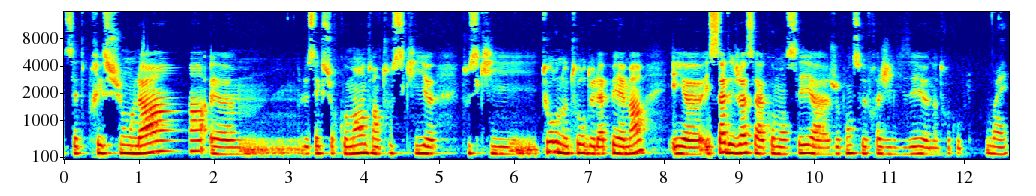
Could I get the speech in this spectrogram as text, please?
cette pression-là, le sexe sur commande, enfin tout ce qui tout ce qui tourne autour de la PMA. Euh, et, ça, déjà, ça a commencé à, je pense, fragiliser euh, notre couple. Ouais.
